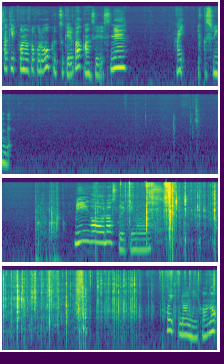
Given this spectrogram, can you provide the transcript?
先っぽのところをくっつければ完成ですね。はい。X ウィング右側ラストいきます。はい。何かな？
